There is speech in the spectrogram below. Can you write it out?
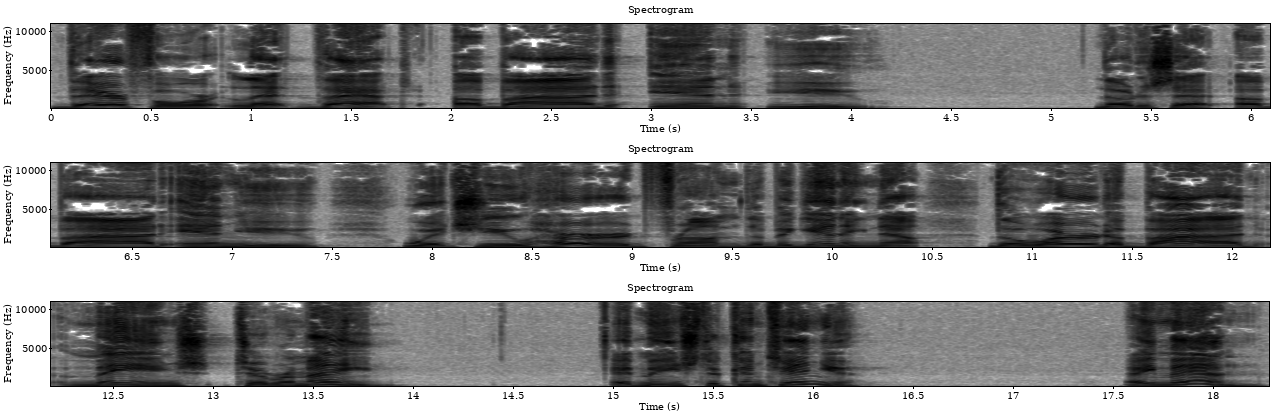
Therefore, let that abide in you. Notice that. Abide in you, which you heard from the beginning. Now, the word abide means to remain. It means to continue. Amen.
